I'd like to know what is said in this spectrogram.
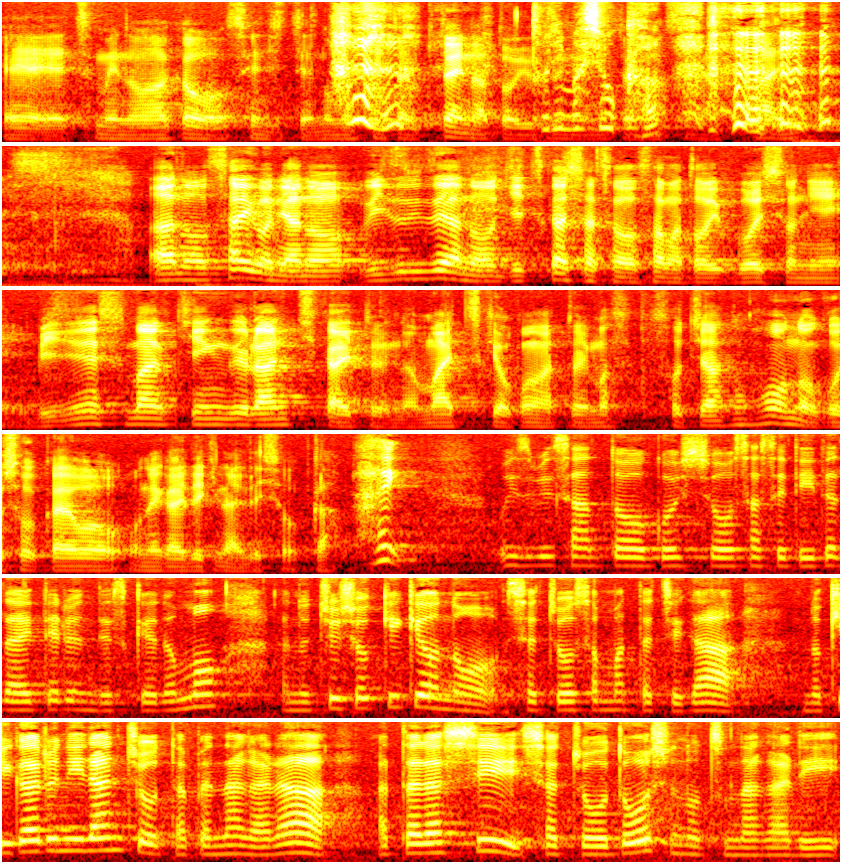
えー爪の赤を煎じて飲ませていただきたいなという取りましょうか？はい。あの最後にあのウィズビズアの実家社長様とご一緒にビジネスマッチングランチ会というのを毎月行っております。そちらの方のご紹介をお願いできないでしょうか。はい水辺さんとご一緒させていただいてるんですけれどもあの中小企業の社長様たちがの気軽にランチを食べながら新しい社長同士のつながり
